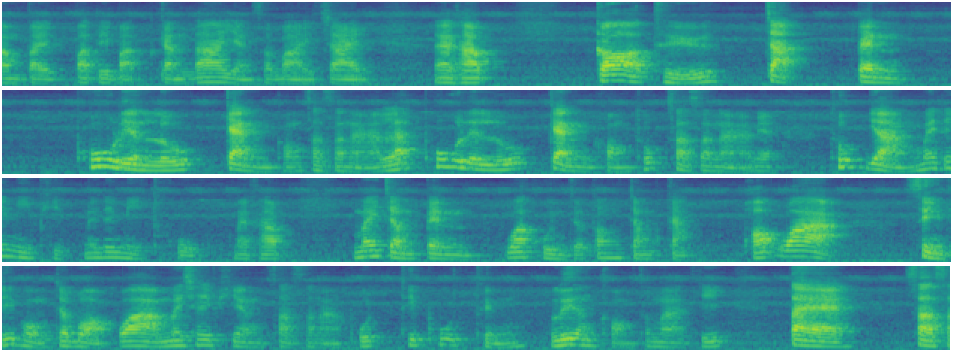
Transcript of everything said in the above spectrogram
นำไปปฏิบัติกันได้อย่างสบายใจนะครับ ก็ถือจัดเป็น ผู้เรียนรู้แก่นของศาสนา และผู้เรียนรู้แก่นของทุกศาสนาเนี่ยทุกอย่างไม่ได้มีผิดไม่ได้มีถูกนะครับ ไม่จำเป็นว่าคุณจะต้องจำกัด เพราะว่าสิ่งที่ผมจะบอกว่าไม่ใช่เพียงศาสนาพุทธที่พูดถึงเรื่องของสมาธิ แต่ศาส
